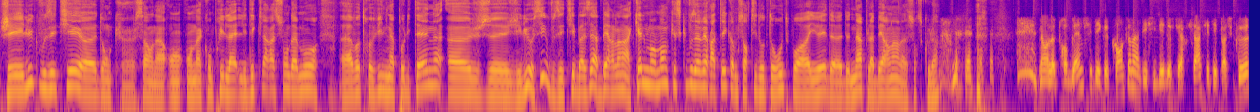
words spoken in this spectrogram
J'ai lu que vous étiez, euh, donc euh, ça on a, on, on a compris la- les déclarations d'amour euh, à votre ville napolitaine. Euh, J'ai lu aussi que vous étiez basé à Berlin. À quel moment, qu'est-ce que vous avez raté comme sortie d'autoroute pour arriver de, de Naples à Berlin là, sur ce coup-là? Non, le problème, c'était que quand on a décidé de faire ça, c'était parce que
